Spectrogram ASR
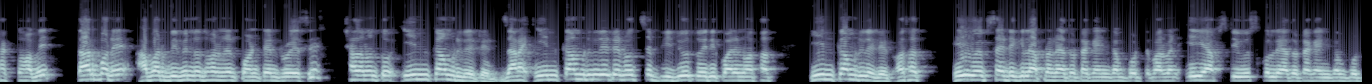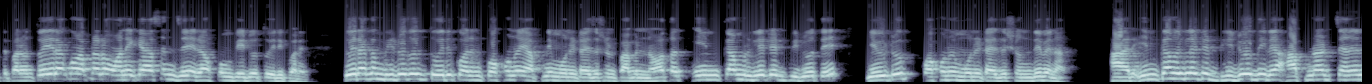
থাকতে হবে। তারপরে আবার বিভিন্ন ধরনের কন্টেন্ট রয়েছে, সাধারণত ইনকাম রিলেটেড যারা ইনকাম রিলেটেড হচ্ছে ভিডিও তৈরি করেন, অর্থাৎ ইনকাম রিলেটেড অর্থাৎ এই ওয়েবসাইটে গেলে আপনারা এত টাকা ইনকাম করতে পারবেন, এই অ্যাপসটি ইউজ করলে এত টাকা ইনকাম করতে পারবেন। তো এরকম আপনারা অনেকে আছেন যে এরকম ভিডিও তৈরি করেন। তো এরকম ভিডিও যদি তৈরি করেন, কখনোই আপনি মনিটাইজেশন পাবেন না। অর্থাৎ ইনকাম রিলেটেড ভিডিওতে ইউটিউব কখনোই মনিটাইজেশন দেবে না। আর ইনকাম রিলেটেড ভিডিও দিলে আপনার চ্যানেল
